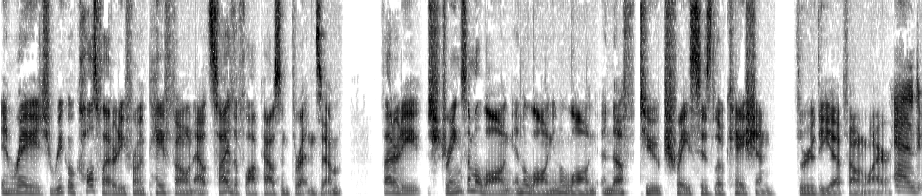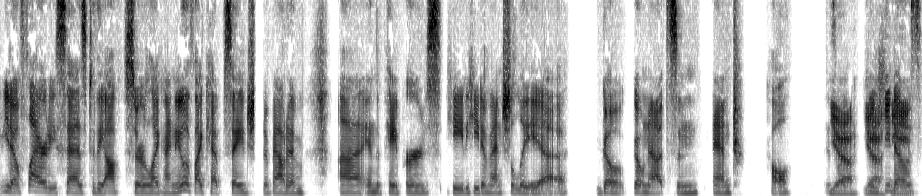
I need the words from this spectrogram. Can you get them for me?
enraged, Rico calls Flaherty from a payphone outside the flop house and threatens him. Flaherty strings him along and along and along enough to trace his location through the uh, phone wire. And, you know, Flaherty says to the officer, like, I knew if I kept saying shit about him uh, in the papers, he'd he'd eventually uh, go go nuts and and call. It's Yeah, like, yeah, He, he- he knows.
